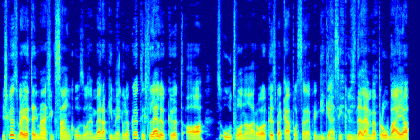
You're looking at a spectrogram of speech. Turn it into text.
és közben jött egy másik szánkózó ember, aki meglökött, és lelökött a az útvonalról, közben káposztelepke gigászi küzdelembe próbálja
